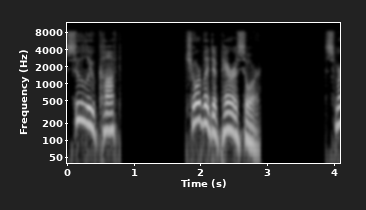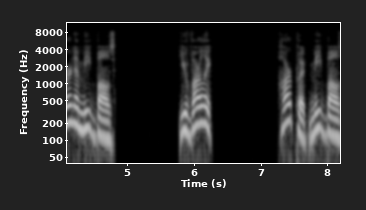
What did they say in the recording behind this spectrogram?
Sulu koft Chorba de Parasor Smyrna meatballs Yuvarlak Harput meatballs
